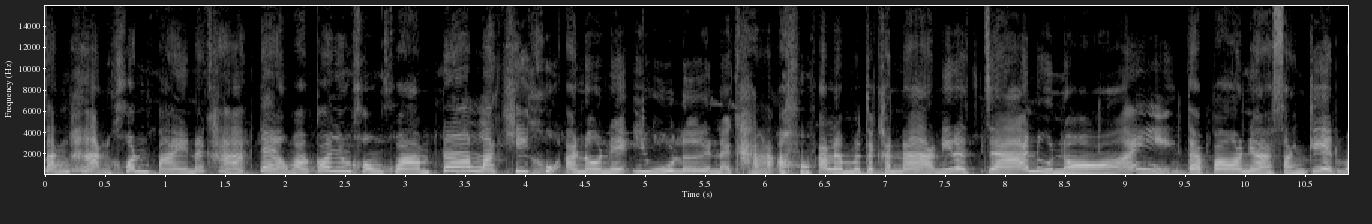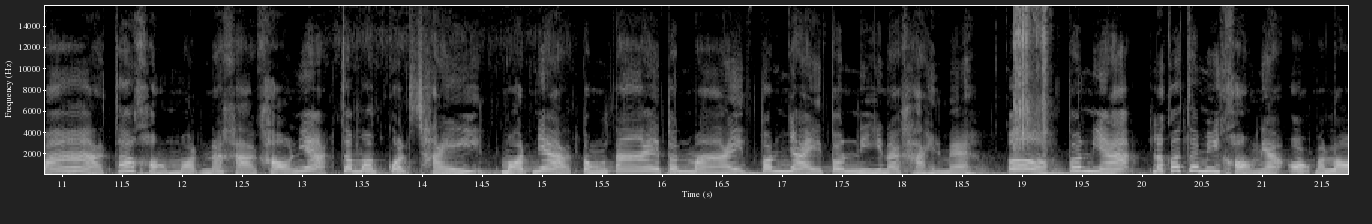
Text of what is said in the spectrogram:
สังหารคนไปนะคะ แต่ว่าก็ยังคงความน่ารักคิคุอโนเนะอยู่เลยนะคะอะไรมันจะขนาดนี้ล่ะจ๊ะหนูน้อย แต่ปอเนี่ยสังเกตว่าเจ้าของมอดนะคะเขาเนี่ยจะมากดใช้มอดเนี่ยตรงใต้ต้นไม้ ต้นใหญ่ต้นนี้นะคะเห็นไหมเออ ต้นเนี้ยแล้วก็จะมีของเนี่ยออกมารอ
